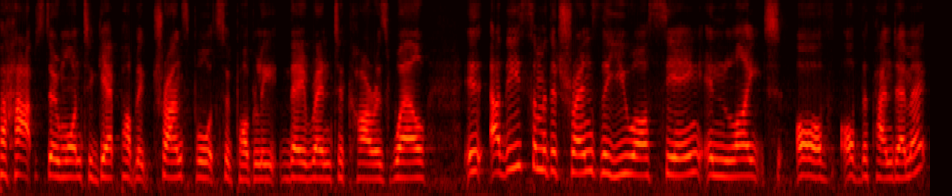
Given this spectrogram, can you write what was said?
perhaps don't want to get public transport, so probably they rent a car as well. Are these some of the trends that you are seeing in light of, of the pandemic?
